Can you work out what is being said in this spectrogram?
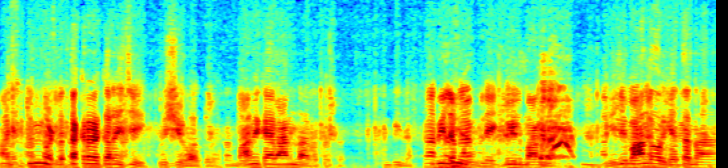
आणि तुम्ही म्हटलं तक्रार करायची कृषी विभागाकडे आम्ही काय मागणार? बिल. बिल मागणार. हे जे बांधावर घेता ना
